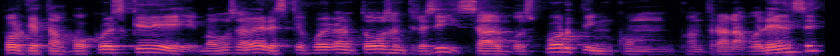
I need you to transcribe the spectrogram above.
Porque tampoco es que, vamos a ver, es que juegan todos entre sí, salvo Sporting con, contra la Juelense,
